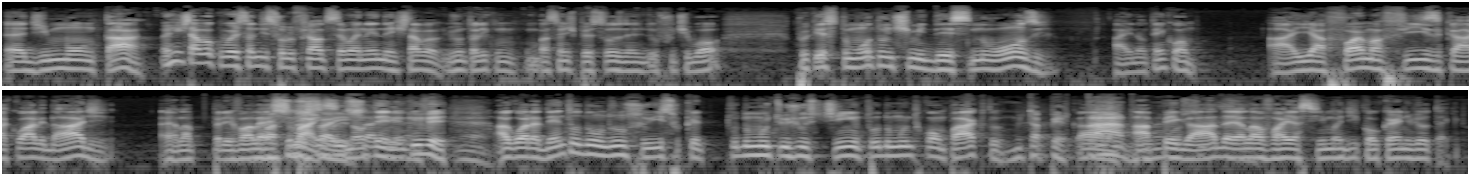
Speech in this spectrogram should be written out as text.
é, de montar. A gente estava conversando disso sobre o final de semana ainda, a gente estava junto ali com, com bastante pessoas né, do futebol. Porque se tu monta um time desse no 11, aí não tem como. Aí a forma física, a qualidade, ela prevalece mais, não tem nem o que ver. É. Agora, dentro de um, de um, suíço que é tudo muito justinho, tudo muito compacto, muito apertado, cara, a né? pegada ela vai acima de qualquer nível técnico.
